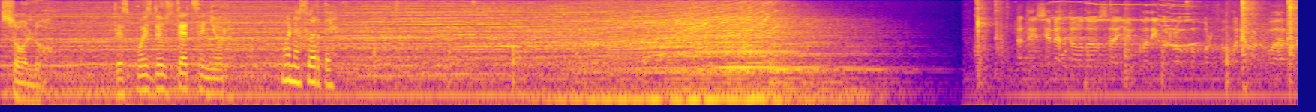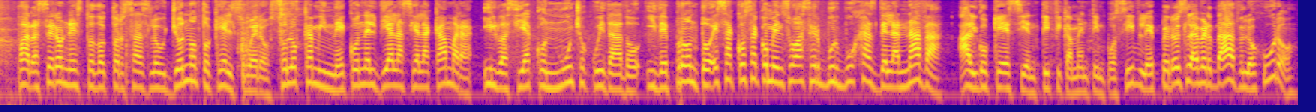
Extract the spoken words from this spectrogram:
Solo. Después de usted, señor. Buena suerte. Atención a todos, hay un código rojo, por favor. Para ser honesto, Dr. Saslow, yo no toqué el suero, solo caminé con el vial hacia la cámara y lo hacía con mucho cuidado y de pronto esa cosa comenzó a hacer burbujas de la nada, algo que es científicamente imposible, pero es la verdad, lo juro.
